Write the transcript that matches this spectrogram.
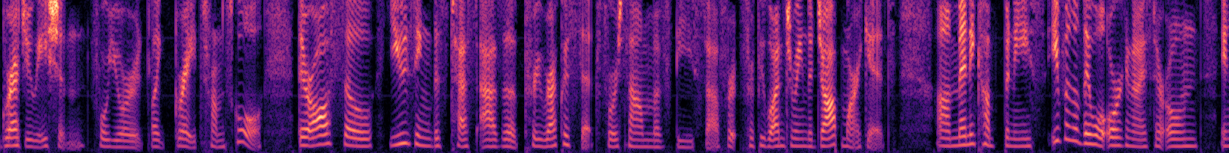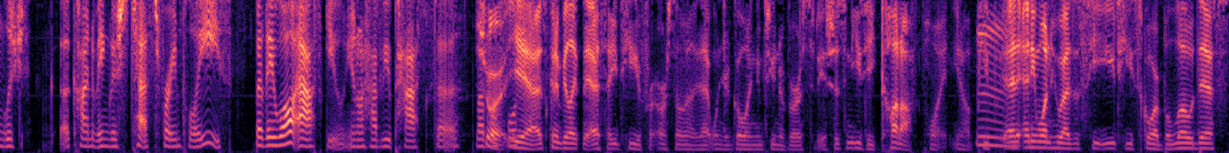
graduation for your like grades from school. They're also using this test as a prerequisite for some of these uh, for for people entering the job market. Uh, many companies, even though they will organize their own English uh, kind of English test for employees. But they will ask you, you know, have you passed a level Sure. four? Yeah, it's going to be like the SAT for, or something like that when you're going into university. It's just an easy cutoff point. You know, people, Mm. an- anyone who has a CET score below this,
